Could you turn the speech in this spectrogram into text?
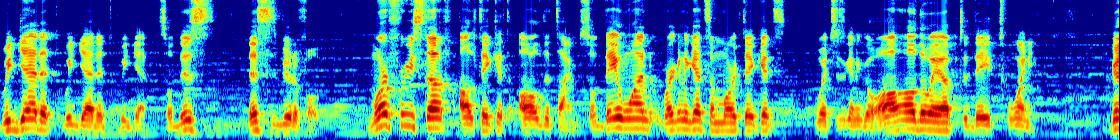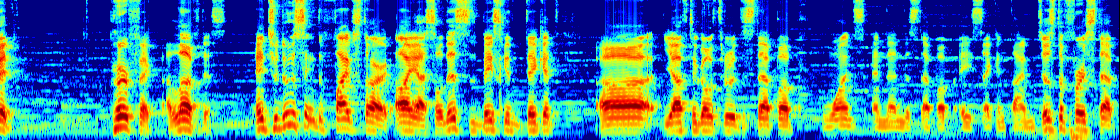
We get it. We get it. We get it. So this this is beautiful. More free stuff, I'll take it all the time. So day one, we're gonna get some more tickets, which is gonna go all the way up to day 20. Good. Perfect. I love this. Introducing the five star. Oh yeah, so this is basically the ticket. Uh, you have to go through the step up once and then the step up a second time. Just the first step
